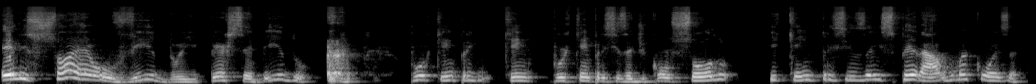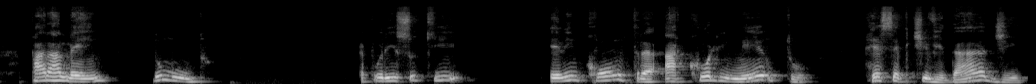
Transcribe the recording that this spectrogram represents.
ele só é ouvido e percebido por quem, quem, por quem precisa de consolo e quem precisa esperar alguma coisa para além do mundo. É por isso que ele encontra acolhimento, receptividade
